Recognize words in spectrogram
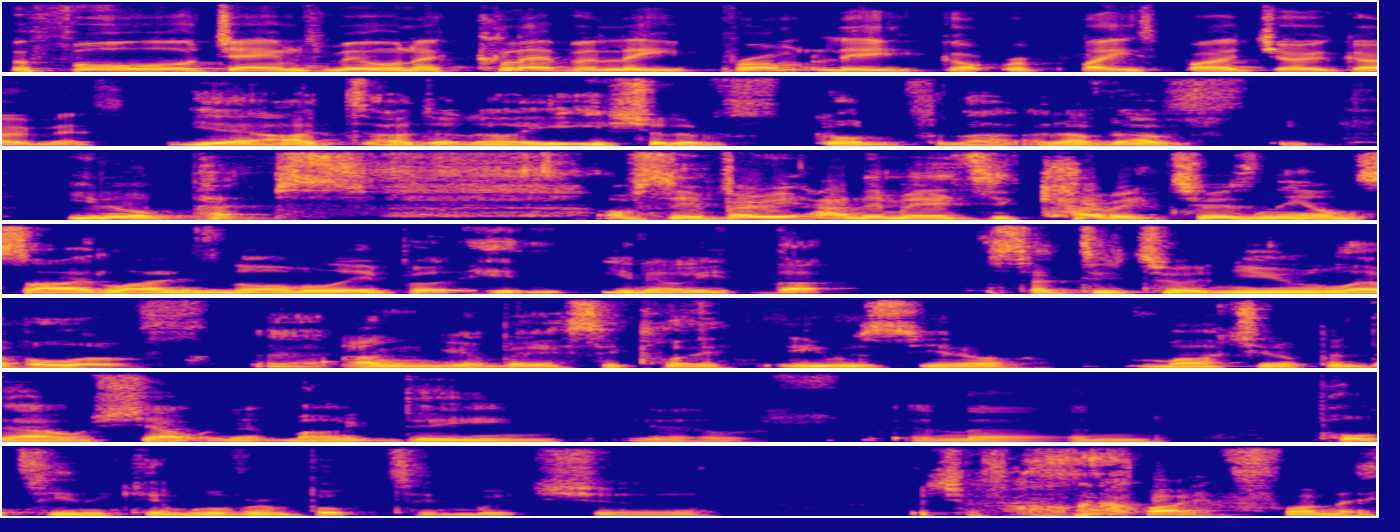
before James Milner cleverly, promptly got replaced by Joe Gomez? Yeah, I, I don't know. He should have gone for that. And I've, I've, you know, Pep's obviously a very animated character, isn't he, on sidelines normally? But he, you know, that sent him to a new level of uh, anger. Basically, he was, you know, marching up and down, shouting at Mike Dean, you know, and then Paul Tierney came over and booked him, which. Uh, which I found quite funny,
